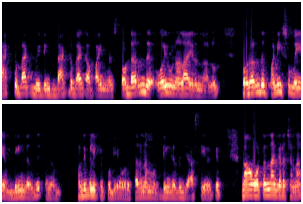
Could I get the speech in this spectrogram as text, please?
back to back meetings back to back appointments தொடர்ந்து ஓய்வு நாளாக இருந்தாலும் தொடர்ந்து பணி சுமை அப்படிங்கிறது கொஞ்சம் பிரதிபலிக்கக்கூடிய ஒரு தருணம் அப்படிங்கிறது ஜாஸ்தி இருக்குது நான் ஒருத்தன் தான் கிடைச்சேன்னா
